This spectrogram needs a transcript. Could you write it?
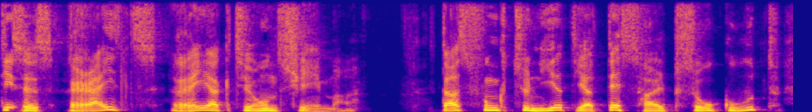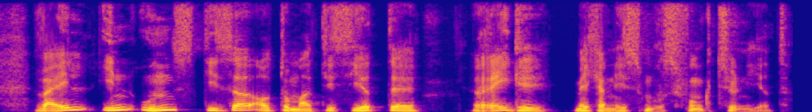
dieses Reizreaktionsschema, das funktioniert ja deshalb so gut, weil in uns dieser automatisierte Regelmechanismus funktioniert.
